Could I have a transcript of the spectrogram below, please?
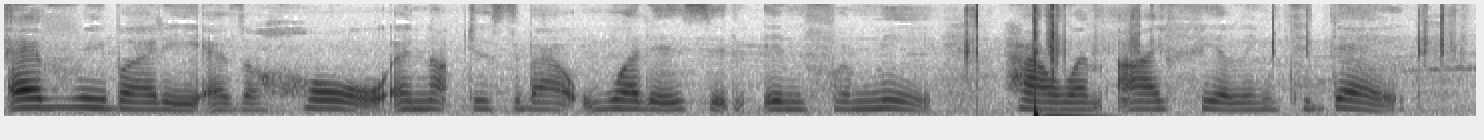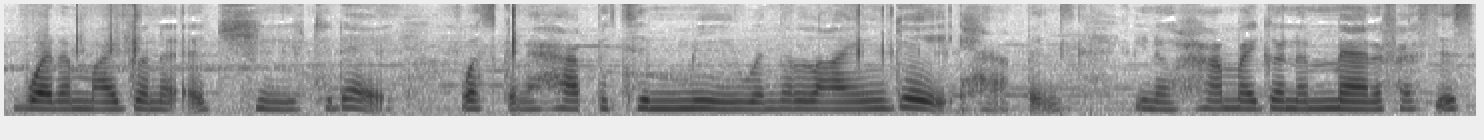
everybody as a whole and not just about what is it in for me. How am I feeling today? What am I going to achieve today? What's going to happen to me when the lion gate happens. You know, how am I going to manifest this?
